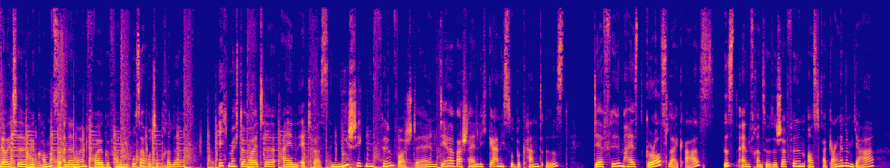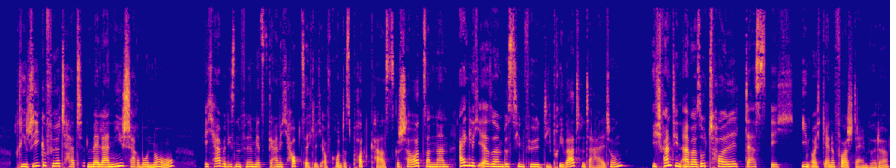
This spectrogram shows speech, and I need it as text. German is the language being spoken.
Leute, willkommen zu einer neuen Folge von Die rosarote Brille. Ich möchte heute einen etwas nischigen Film vorstellen, der wahrscheinlich gar nicht so bekannt ist. Der Film heißt Girls Like Us, ist ein französischer Film aus vergangenem Jahr. Regie geführt hat Melanie Charbonneau. Ich habe diesen Film jetzt gar nicht hauptsächlich aufgrund des Podcasts geschaut, sondern eigentlich eher so ein bisschen für die Privatunterhaltung. Ich fand ihn aber so toll, dass ich ihn euch gerne vorstellen würde.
